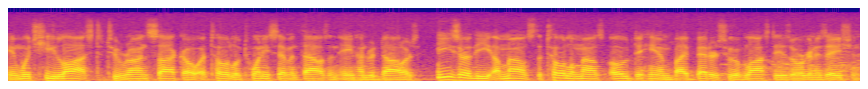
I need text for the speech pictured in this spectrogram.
in which he lost to Ron Sacco a total of $27,800. These are the amounts, the total amounts owed to him by bettors who have lost to his organization.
